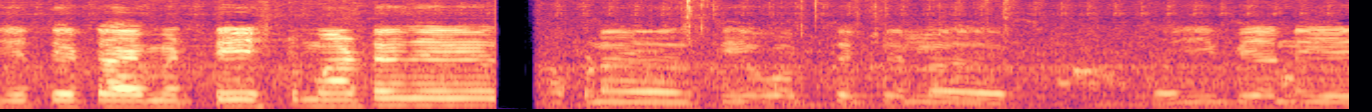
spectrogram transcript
જે તે ટાઈમે ટેસ્ટ માટે જે આપણે તે વખતે પેલા, એ બેન એ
